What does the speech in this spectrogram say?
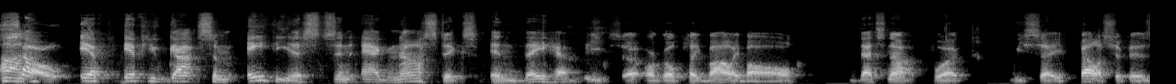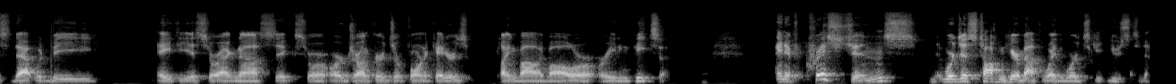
so if if you've got some atheists and agnostics and they have pizza or go play volleyball that's not what we say fellowship is. That would be atheists or agnostics or, or drunkards or fornicators playing volleyball or, or eating pizza. And if Christians, we're just talking here about the way the words get used today.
